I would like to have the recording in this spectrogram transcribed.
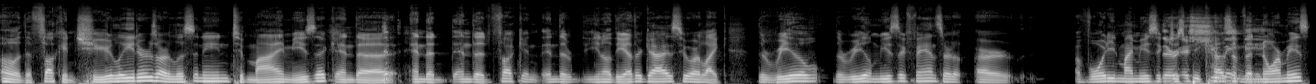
oh, the fucking cheerleaders are listening to my music, and the and the and the fucking and the you know the other guys who are like the real the real music fans are are avoiding my music They're just because of the me. normies.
